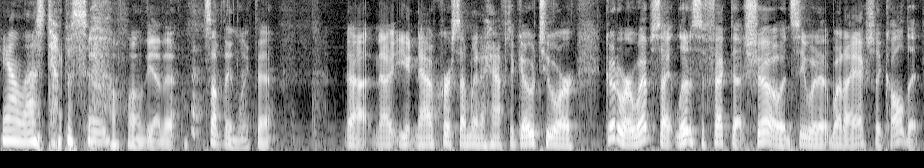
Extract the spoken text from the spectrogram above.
Yeah, last episode. Well, yeah, that something like that. Uh, now, you, now, of course, I'm going to have to go to our go to our website, lotuseffect.show, and see what it, what I actually called it,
